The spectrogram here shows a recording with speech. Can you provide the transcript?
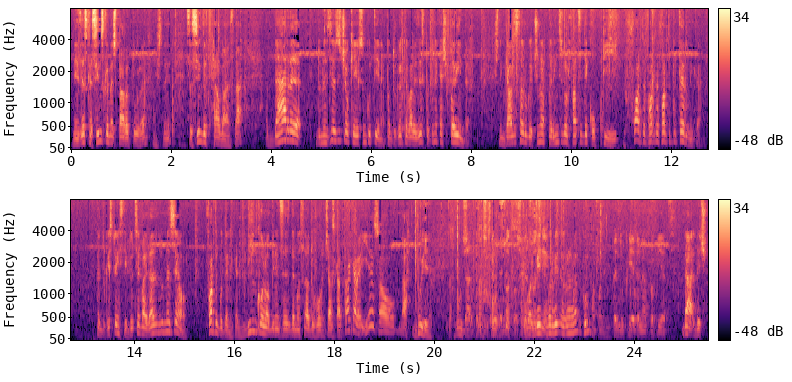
Bineînțeles că simți că mergi pe arătură, știi? să simți de treaba asta, dar Dumnezeu zice, ok, eu sunt cu tine, pentru că eu te validez pe tine ca și părinte. Și din cauza asta rugăciunea părinților față de copii e foarte, foarte, foarte puternică. Pentru că este o instituție validată de Dumnezeu. Foarte puternică. Dincolo, bineînțeles, de măsura duhovnicească a ta, care e sau da, nu e. Dar pentru prieteni apropiați. Vorbiți, vorbiți, cum? Pentru prieteni apropiați. Da, deci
